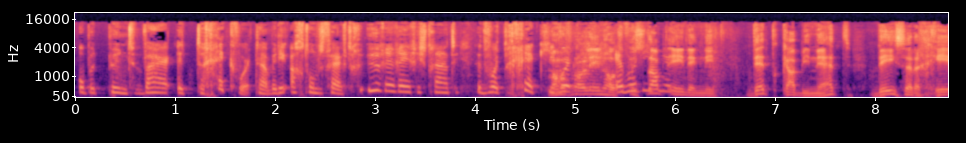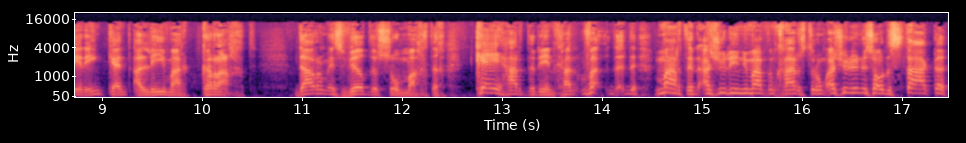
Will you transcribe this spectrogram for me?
op het punt waar het te gek wordt. Nou, bij die 850 uur in registratie, het wordt te gek. Je Maar wordt- mevrouw u wordt niet snapt één ding niet. Dit kabinet, deze regering, kent alleen maar kracht. Daarom is Wilders zo machtig. Keihard erin gaan. Maarten, als jullie nu, Maarten Garenstrom, als jullie nu zouden staken...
